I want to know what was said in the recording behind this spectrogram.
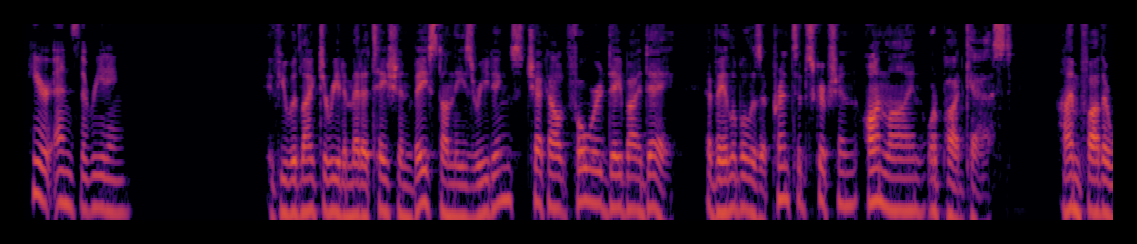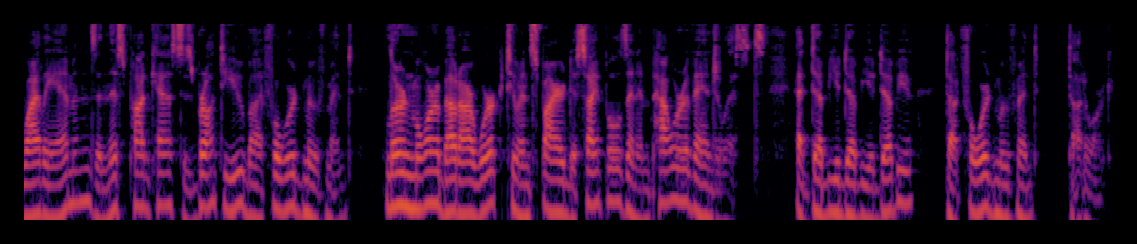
Here ends the reading. If you would like to read a meditation based on these readings, check out Forward Day by Day, available as a print subscription, online, or podcast. I'm Father Wiley Ammons, and this podcast is brought to you by Forward Movement. Learn more about our work to inspire disciples and empower evangelists at www.forwardmovement.org.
